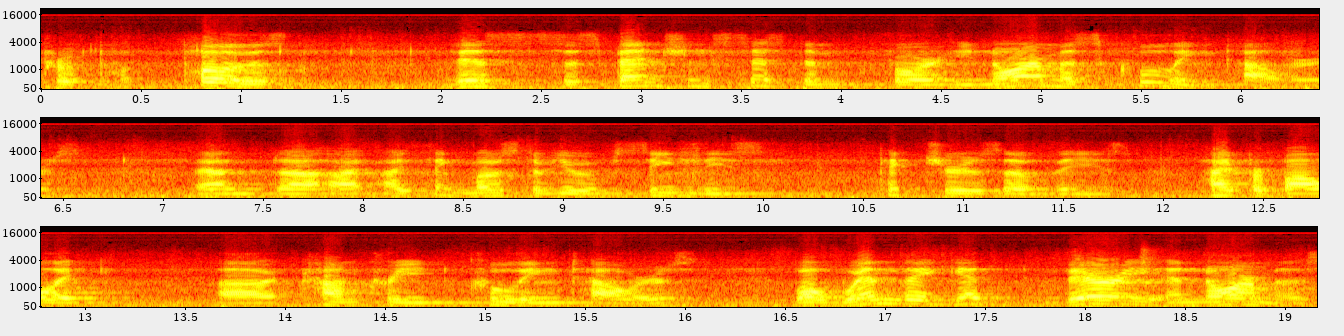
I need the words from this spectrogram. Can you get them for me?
proposed this suspension system for enormous cooling towers. And uh, I, I, think most of you have seen these pictures of these hyperbolic uh, concrete cooling towers. Well, when they get very enormous,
